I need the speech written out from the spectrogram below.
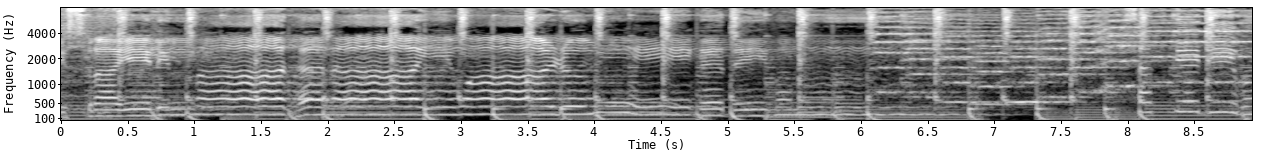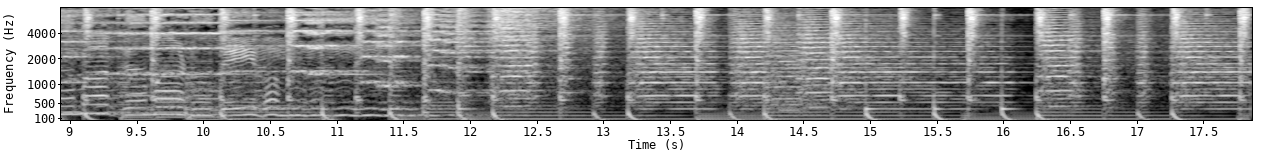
ഇസ്രായേലിൻ നാഥനായി വാഴുമേക ദൈവം. സത്യജീവമാർഗമാണു ദൈവം.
